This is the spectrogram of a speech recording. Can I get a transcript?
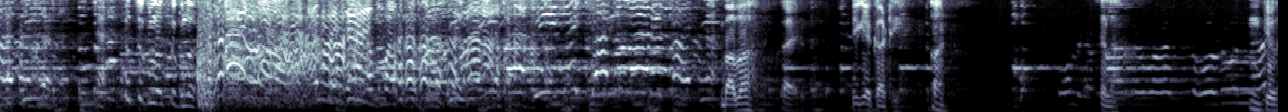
चुकलो चुकलो बाबा ठीक आहे काठी आण. चला देव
